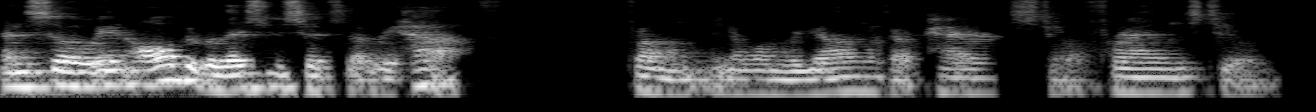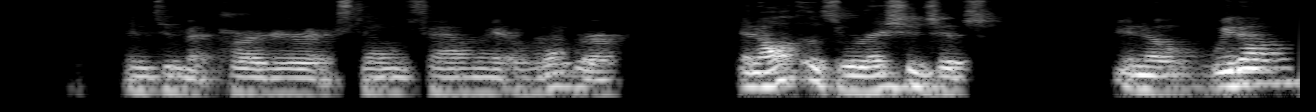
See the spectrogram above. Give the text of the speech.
And so in all the relationships that we have, from you know when we're young with our parents to our friends to intimate partner, extended family, or whatever, in all those relationships, you know, we don't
